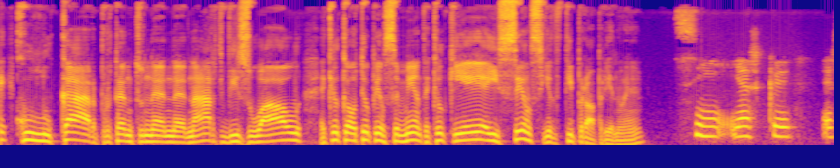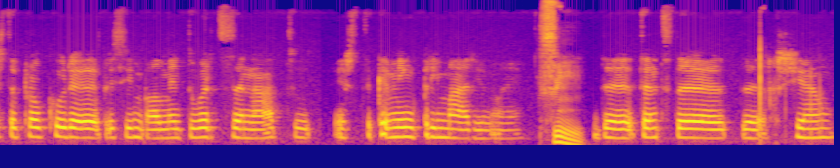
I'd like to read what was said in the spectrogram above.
é colocar, portanto, na, na- na arte visual aquilo que é o teu pensamento, aquilo que é a essência de ti própria, não é? Sim, e acho que esta procura, principalmente do artesanato, este caminho primário, não é? Sim. De, tanto da, da região.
